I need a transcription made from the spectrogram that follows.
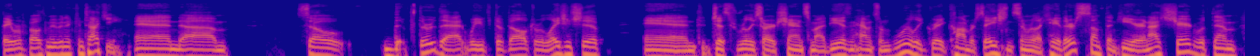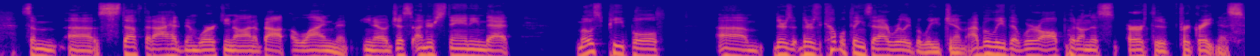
They were both moving to Kentucky, and um, so th- through that we've developed a relationship and just really started sharing some ideas and having some really great conversations. And we're like, hey, there's something here. And I shared with them some uh, stuff that I had been working on about alignment, you know, just understanding that most people um, there's there's a couple things that I really believe, Jim. I believe that we're all put on this earth to, for greatness,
